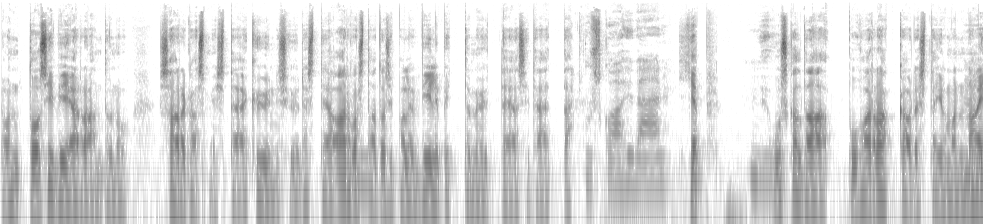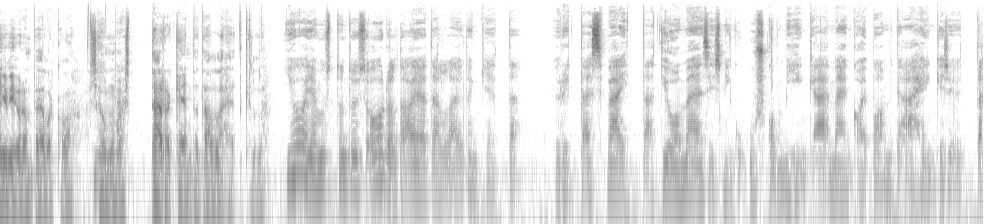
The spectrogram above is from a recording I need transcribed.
on tosi vieraantunut sarkasmista ja kyynisyydestä ja arvostaa mm. tosi paljon vilpittömyyttä ja sitä, että... Uskoa hyvään. Jep. Mm. Uskaltaa puhua rakkaudesta ilman mm. naiviuden pelkoa. Se on mun mielestä tärkeintä tällä hetkellä. Joo, ja musta tuntuisi oudolta ajatella jotenkin, että yrittäisi väittää, että joo, mä en siis niinku usko mihinkään, mä en kaipaa mitään henkisyyttä.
